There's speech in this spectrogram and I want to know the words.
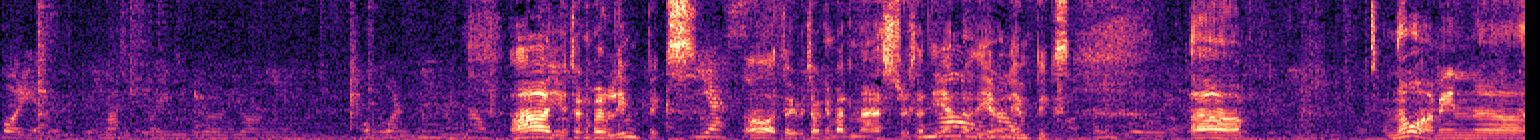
Horia. You must play with uh, your opponent. Mm, no. Ah, you're talking about Olympics. Yes. Oh, I thought you were talking about Masters at the end of the no. Olympics. Uh, no, I mean, uh,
